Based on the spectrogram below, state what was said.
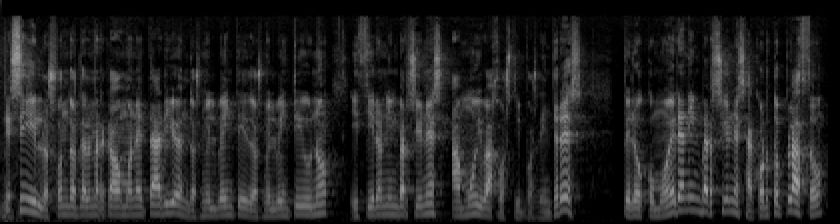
Que sí, los fondos del mercado monetario en 2020 y 2021 hicieron inversiones a muy bajos tipos de interés, pero como eran inversiones a corto plazo,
